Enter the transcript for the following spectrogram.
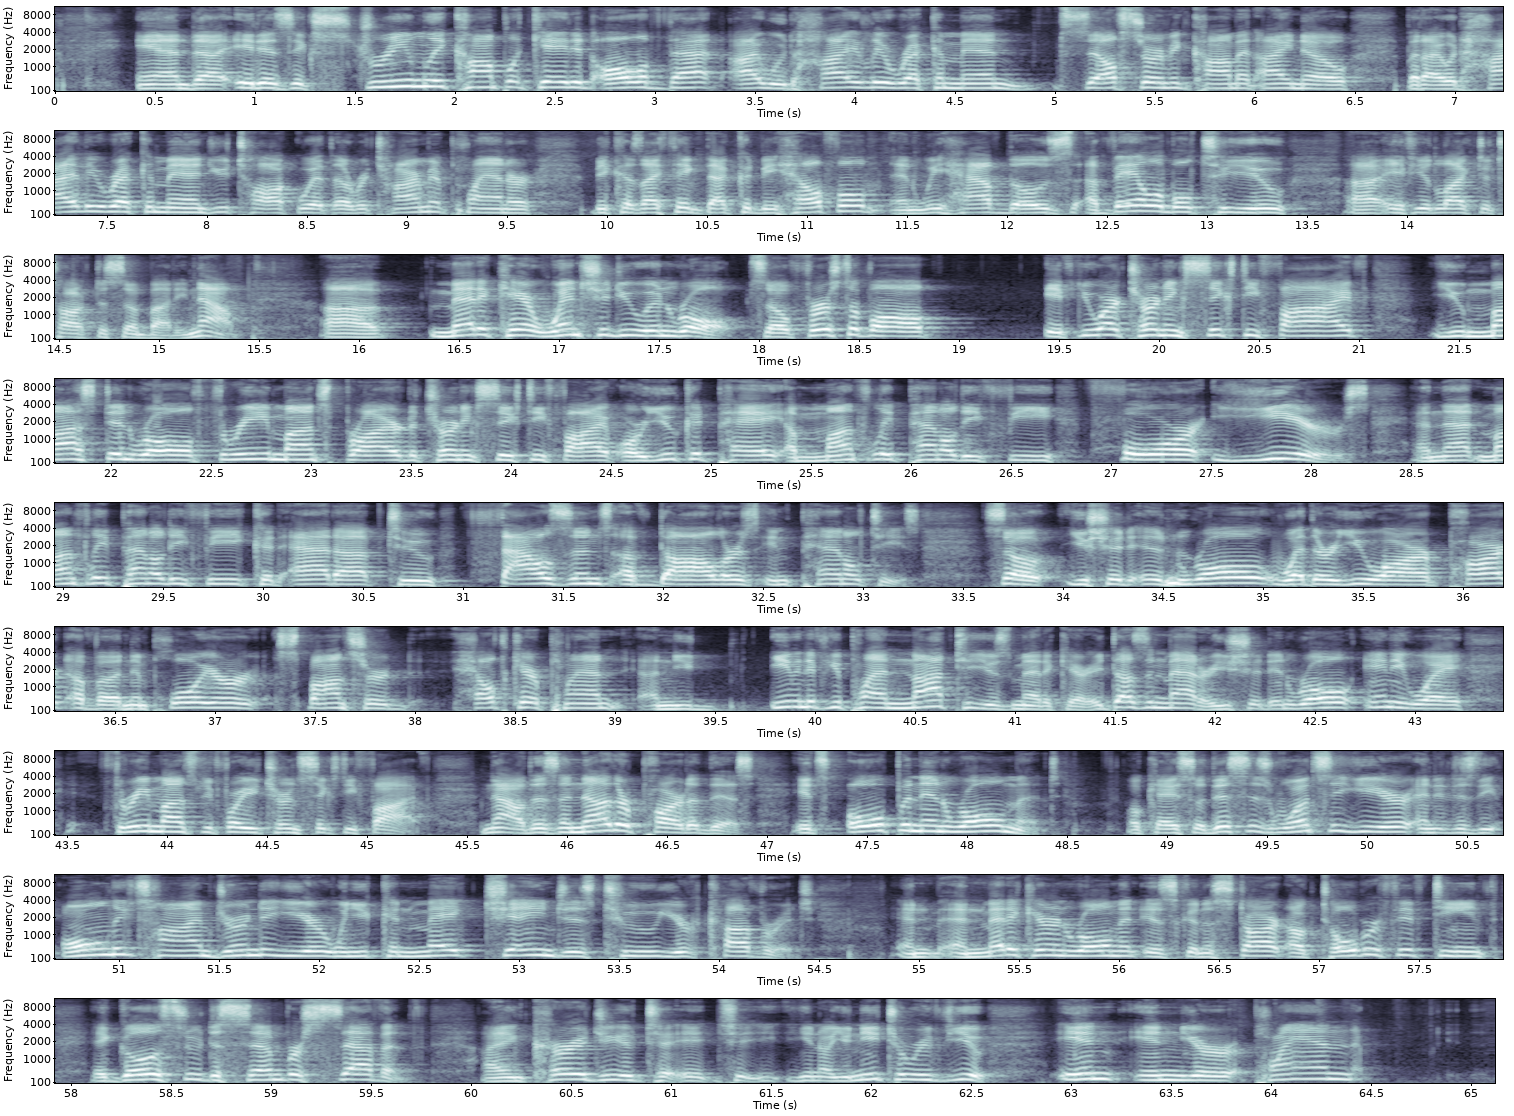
And uh, it is extremely complicated, all of that. I would highly recommend, self serving comment, I know, but I would highly recommend you talk with a retirement planner because I think that could be helpful. And we have those available to you uh, if you'd like to talk to somebody. Now, uh, Medicare, when should you enroll? So, first of all, if you are turning 65, you must enroll three months prior to turning 65, or you could pay a monthly penalty fee for years. And that monthly penalty fee could add up to thousands of dollars in penalties. So you should enroll whether you are part of an employer sponsored healthcare plan and you even if you plan not to use Medicare, it doesn't matter. You should enroll anyway three months before you turn 65. Now, there's another part of this it's open enrollment. Okay, so this is once a year, and it is the only time during the year when you can make changes to your coverage. And, and Medicare enrollment is going to start October 15th. It goes through December 7th. I encourage you to, to you know, you need to review. In, in your plan,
